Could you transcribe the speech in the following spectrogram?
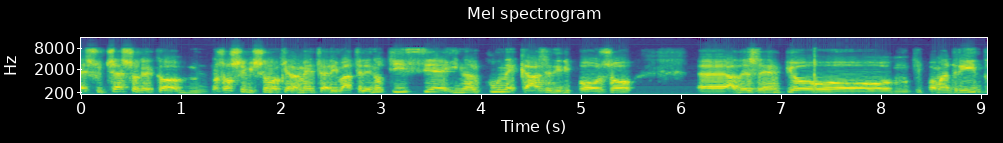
è successo che, non so se vi sono chiaramente arrivate le notizie, in alcune case di riposo, eh, ad esempio tipo a Madrid,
